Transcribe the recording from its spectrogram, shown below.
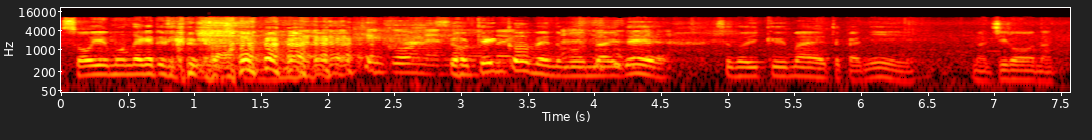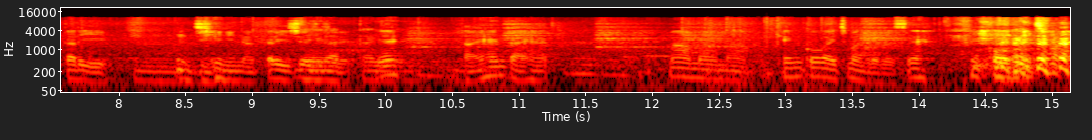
そういう問題が出てくるから。健康面のそう健康面面の問題でその行く前とかに、まあ、二郎になったりうん。G になったり一緒になったり。ね。大変大変まあまあまあ健康が一番ってことですね。健康が一番。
